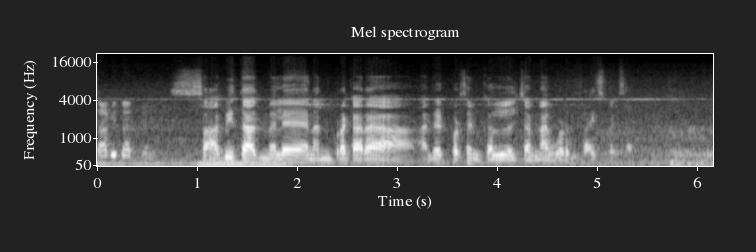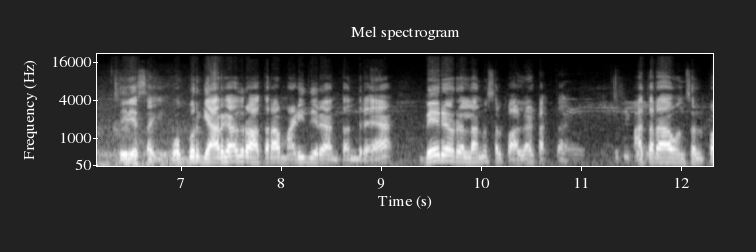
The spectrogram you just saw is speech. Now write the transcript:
ಸಾಬೀತಾದ್ಮೇಲೆ? ಸಾಬೀತಾದ್ಮೇಲೆ ನನ್ನ ಪ್ರಕಾರ ಹಂಡ್ರೆಡ್ ಪರ್ಸೆಂಟ್ ಕಲ್ಲಲ್ಲಿ ಚೆನ್ನಾಗಿ ಹೊಡೆದು ಸಾಯಿಸ್ಬೇಕು ಸರ್ ಸೀರಿಯಸ್ ಆಗಿ. ಒಬ್ರಿಗೆ ಯಾರಿಗಾದ್ರೂ ಆ ಥರ ಮಾಡಿದ್ದೀರಾ ಅಂತಂದರೆ ಬೇರೆಯವರೆಲ್ಲನೂ ಸ್ವಲ್ಪ ಅಲರ್ಟ್ ಆಗ್ತಾರೆ. ಆ ಥರ ಒಂದು ಸ್ವಲ್ಪ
